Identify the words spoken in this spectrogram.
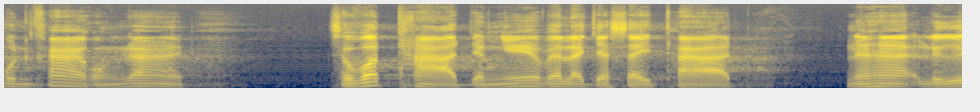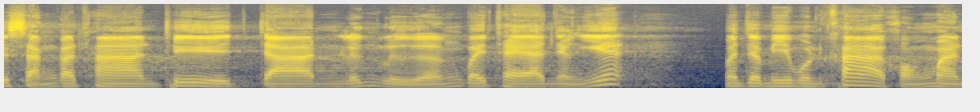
มูลค่าของได้ สมมติถาดอย่างนี้เวลาจะใส่ถาดนะฮะหรือสังฆทานที่จานเหลืองๆไปแทนอย่างเงี้ยมันจะมีมูลค่าของมัน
